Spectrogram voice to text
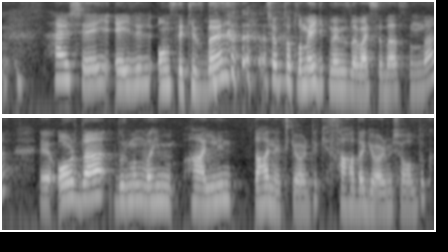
Her şey Eylül 18'de çöp toplamaya gitmemizle başladı aslında. Ee, orada durumun vahim halini daha net gördük, sahada görmüş olduk.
